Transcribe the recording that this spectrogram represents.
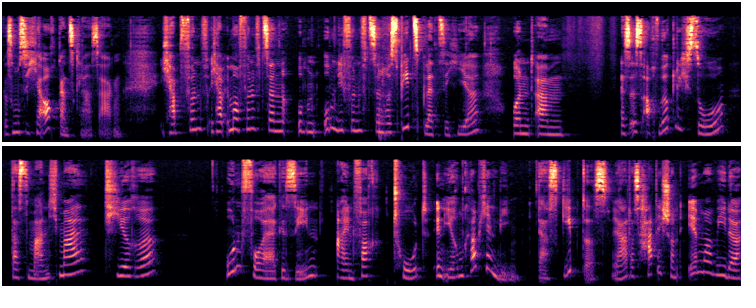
Das muss ich ja auch ganz klar sagen. Ich habe fünf, ich habe immer 15, um, um die 15 Hospizplätze hier. Und ähm, es ist auch wirklich so, dass manchmal Tiere unvorhergesehen einfach tot in ihrem Körbchen liegen. Das gibt es, ja, das hatte ich schon immer wieder.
